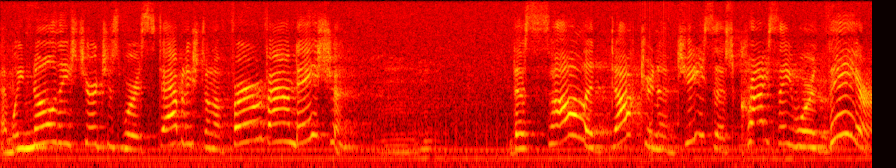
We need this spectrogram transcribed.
and we know these churches were established on a firm foundation mm-hmm. the solid doctrine of Jesus Christ, they were there.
